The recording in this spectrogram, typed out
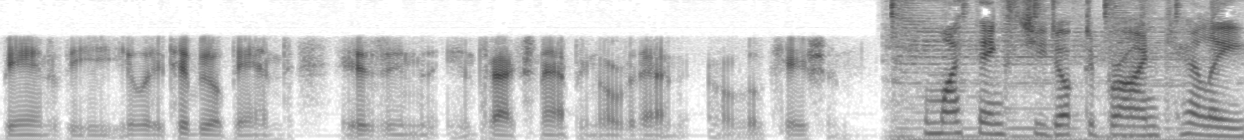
band the iliotibial band is in, in fact snapping over that uh, location. Well, my thanks to you, Dr. Brian Kelly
